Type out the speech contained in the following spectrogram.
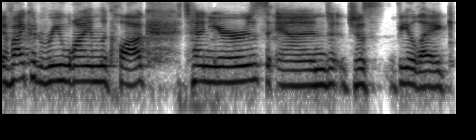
if I could rewind the clock 10 years and just be like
